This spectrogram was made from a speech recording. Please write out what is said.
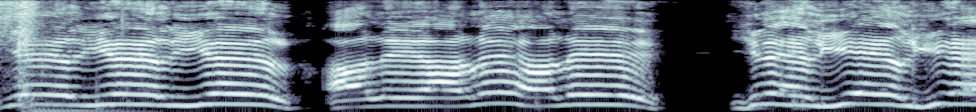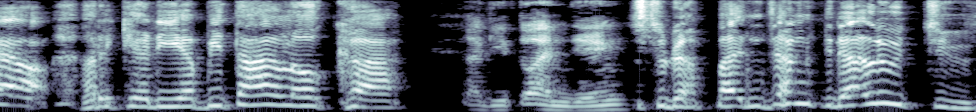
Yel yel yel Ale ale ale Yel yel yel Arcadia Pitaloka Nah gitu anjing. Sudah panjang tidak lucu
